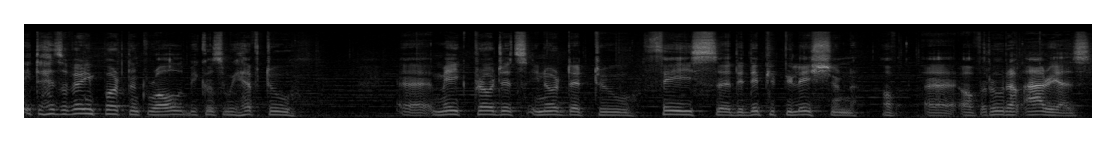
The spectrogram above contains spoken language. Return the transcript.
It has a very important role because we have to uh, make projects in order to face uh, the depopulation of, uh, of rural areas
